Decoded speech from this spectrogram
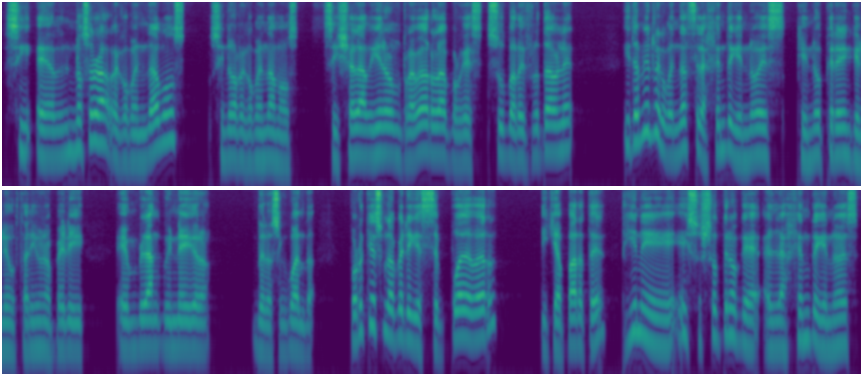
Sí, eh, no solo la recomendamos, sino recomendamos, si ya la vieron, reverla porque es súper disfrutable. Y también recomendarse a la gente que no es, que no creen que le gustaría una peli en blanco y negro de los 50. Porque es una peli que se puede ver y que aparte tiene eso. Yo creo que la gente que no es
